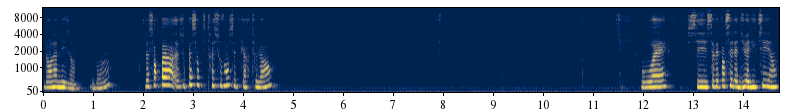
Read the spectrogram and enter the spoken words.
dans la maison. Bon. Je la sors pas, j'ai pas sorti très souvent cette carte-là. Ouais, ça fait penser à la dualité. Hein.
